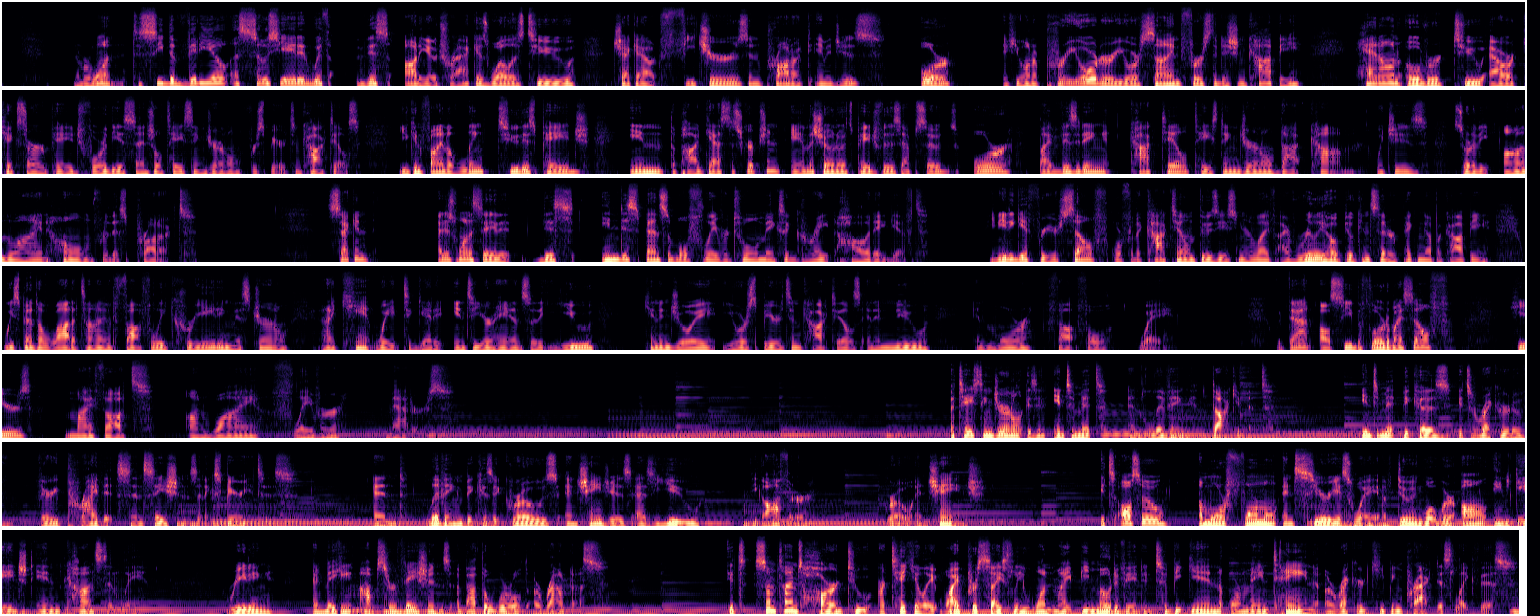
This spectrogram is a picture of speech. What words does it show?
Number one, to see the video associated with this audio track, as well as to check out features and product images, or if you want to pre order your signed first edition copy, head on over to our Kickstarter page for the Essential Tasting Journal for Spirits and Cocktails. You can find a link to this page in the podcast description and the show notes page for this episode, or by visiting cocktailtastingjournal.com, which is sort of the online home for this product. Second, I just want to say that this indispensable flavor tool makes a great holiday gift. If you need a gift for yourself or for the cocktail enthusiast in your life, I really hope you'll consider picking up a copy. We spent a lot of time thoughtfully creating this journal, and I can't wait to get it into your hands so that you can enjoy your spirits and cocktails in a new and more thoughtful way. With that, I'll cede the floor to myself. Here's my thoughts on why flavor matters. A tasting journal is an intimate and living document. Intimate because it's a record of very private sensations and experiences. And living because it grows and changes as you, the author, grow and change. It's also a more formal and serious way of doing what we're all engaged in constantly reading and making observations about the world around us. It's sometimes hard to articulate why precisely one might be motivated to begin or maintain a record keeping practice like this.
